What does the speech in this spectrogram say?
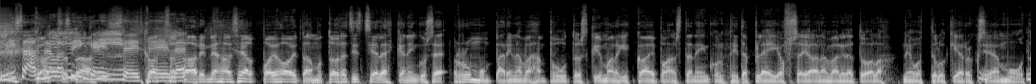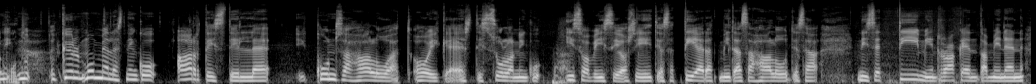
lisää sellaisia keissejä teille. Katsotaan, niin nehän olisi helppoja hoitaa, mutta toisaalta sitten siellä ehkä niinku se rummun pärinä vähän puuttuu. Kyllä mä ainakin kaipaan sitä niinku, niitä playoffseja aina välillä tuolla neuvottelukierroksia ja muuta. Niin, mutta. Kyllä mun mielestä niinku artistille kun sä haluat oikeasti, sulla on niin kuin iso visio siitä ja sä tiedät mitä sä haluat ja sä, niin se tiimin rakentaminen –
